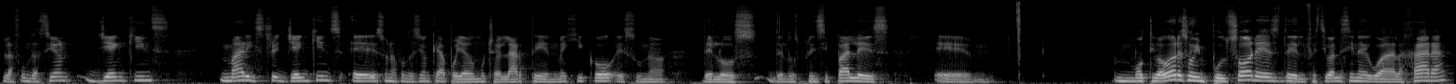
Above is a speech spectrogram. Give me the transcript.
La Fundación Jenkins, Mary Street Jenkins, eh, es una fundación que ha apoyado mucho el arte en México. Es uno de los, de los principales eh, motivadores o impulsores del Festival de Cine de Guadalajara.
